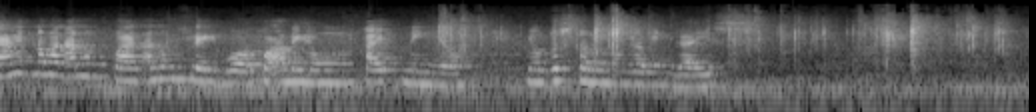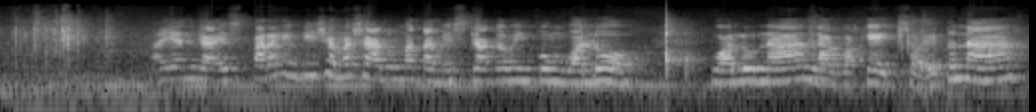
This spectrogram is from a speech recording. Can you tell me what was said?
Kahit naman anong pan, anong flavor, kung ano yung type ninyo, yung gusto ninyong gawin, guys. Ayan, guys. Para hindi siya masyadong matamis, gagawin kong walo. Walo na lava cake. So, ito na.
